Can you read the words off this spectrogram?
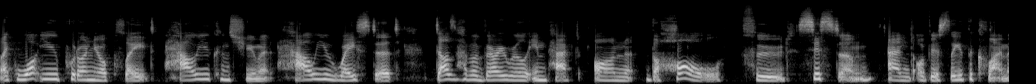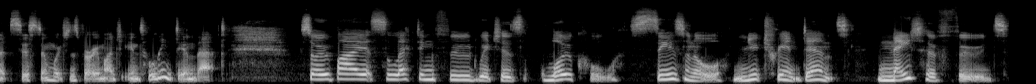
Like, what you put on your plate, how you consume it, how you waste it, does have a very real impact on the whole food system and obviously the climate system, which is very much interlinked in that. So, by selecting food which is local, seasonal, nutrient dense, native foods,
